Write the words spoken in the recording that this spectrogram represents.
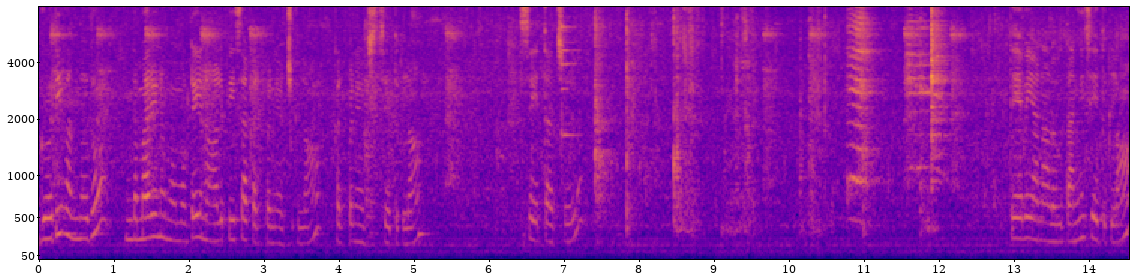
கொதி வந்ததும் இந்த மாதிரி நம்ம முட்டையை நாலு பீஸாக கட் பண்ணி வச்சுக்கலாம். கட் பண்ணி வச்சு சேர்த்துக்கலாம். சேர்த்தாச்சு. தேவையான அளவு தண்ணி சேர்த்துக்கலாம்.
